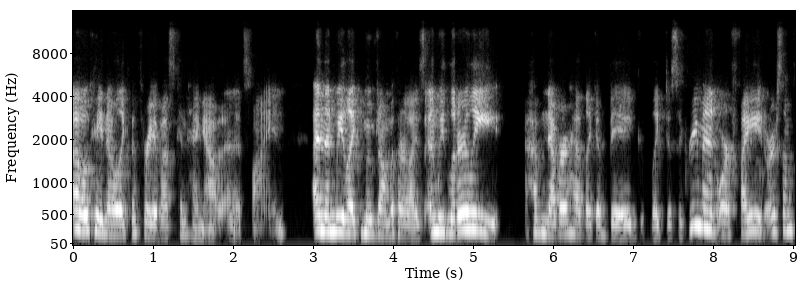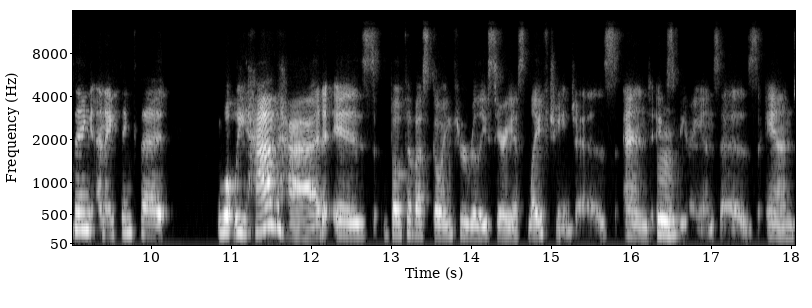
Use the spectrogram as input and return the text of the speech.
oh, okay, no, like the three of us can hang out and it's fine. And then we like moved on with our lives, and we literally have never had like a big like disagreement or fight or something. And I think that what we have had is both of us going through really serious life changes and Mm. experiences and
